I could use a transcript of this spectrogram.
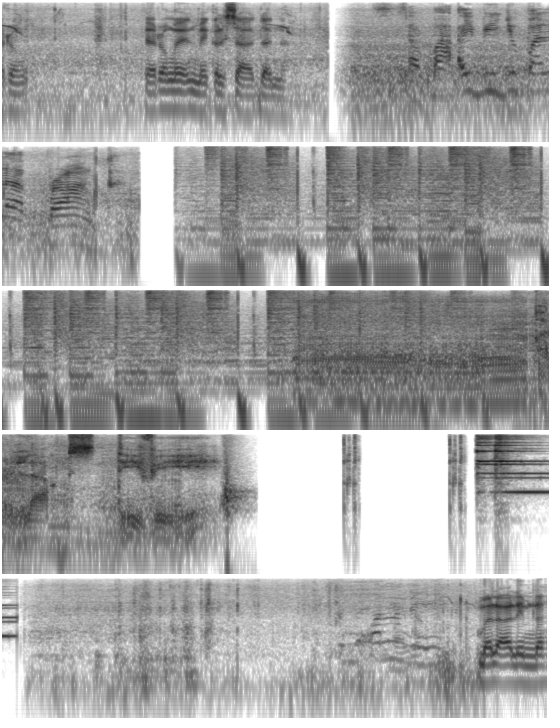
Pero pero ngayon may kalsada na. Sa pa ay video pala, prank. Carlax TV. Malalim na.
